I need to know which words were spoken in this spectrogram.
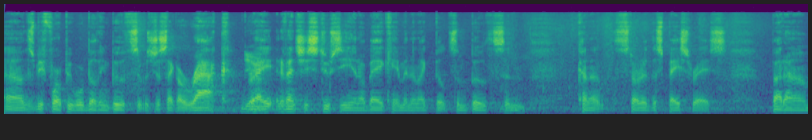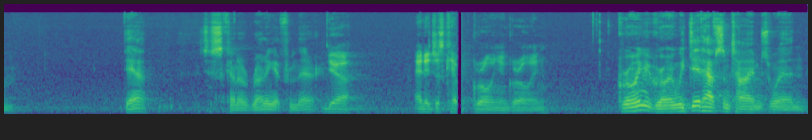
Uh, this is before people were building booths. It was just like a rack, Yeah. right? And eventually Stussy and Obey came in and like built some booths and kind of started the space race. But um, yeah, just kind of running it from there. Yeah. And it just kept growing and growing. growing and growing. We did have some times when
